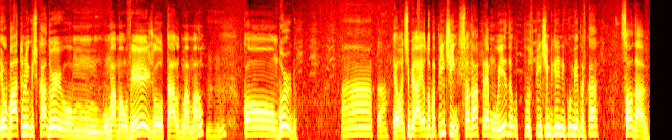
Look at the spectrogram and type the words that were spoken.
eu bato no liquidificador, o, o mamão verde ou o talo do mamão, Uhum. com bordo. Ah, tá. É o antibiótico. Aí eu dou pra pintinho, só dá uma pré-moída, os pintinhos pequenininhos comer pra ficar saudável.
